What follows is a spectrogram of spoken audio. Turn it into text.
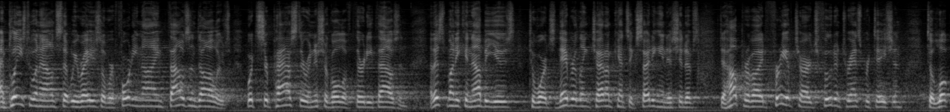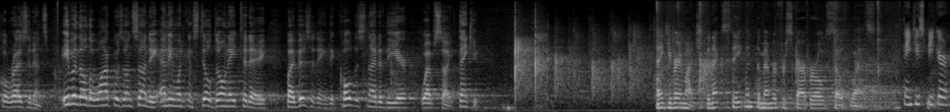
I'm pleased to announce that we raised over $49,000, which surpassed their initial goal of $30,000. And this money can now be used towards NeighborLink Chatham-Kent's exciting initiatives to help provide free of charge food and transportation to local residents. Even though the walk was on Sunday, anyone can still donate today by visiting the Coldest Night of the Year website. Thank you. Thank you very much. The next statement, the member for Scarborough Southwest. Thank you, Speaker.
